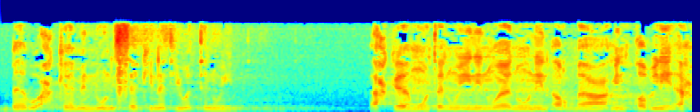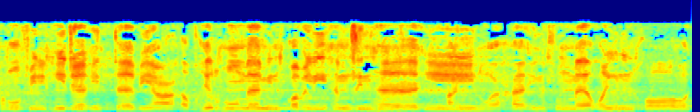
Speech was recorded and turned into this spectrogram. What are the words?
باب أحكام النون الساكنة والتنوين. أحكام تنوين ونون أربعة من قبل أحرف الهجاء التابعة. أظهرهما من قبل همز هاء عين. وحاء ثم غين خاء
